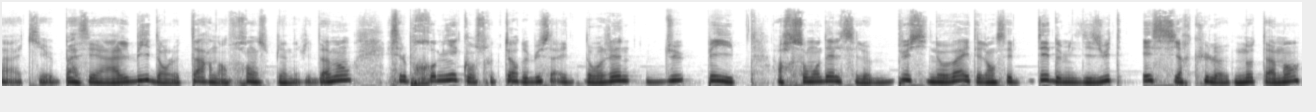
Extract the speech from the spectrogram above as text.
euh, qui est basé à Albi, dans le Tarn, en France, bien évidemment. Et c'est le premier constructeur de bus à hydrogène du pays. Alors son modèle, c'est le bus Innova, a été lancé dès 2018 et circule notamment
